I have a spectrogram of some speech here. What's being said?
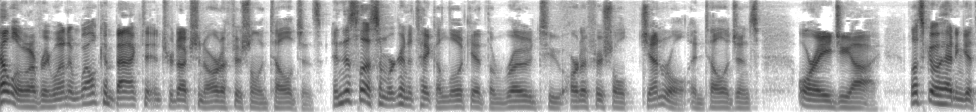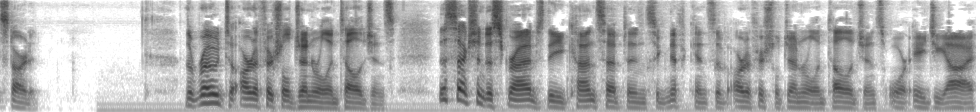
Hello, everyone, and welcome back to Introduction to Artificial Intelligence. In this lesson, we're going to take a look at the road to Artificial General Intelligence, or AGI. Let's go ahead and get started. The road to Artificial General Intelligence. This section describes the concept and significance of Artificial General Intelligence, or AGI,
